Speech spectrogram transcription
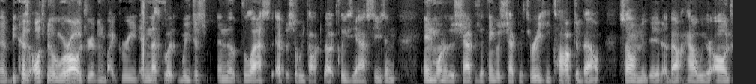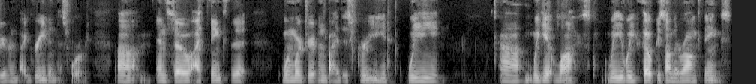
uh, because ultimately we're all driven by greed, and that's what we just in the, the last episode we talked about Ecclesiastes, and in one of those chapters, I think it was chapter three, he talked about Solomon did about how we are all driven by greed in this world, um, and so I think that when we're driven by this greed, we um, we get lost. We we focus on the wrong things.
